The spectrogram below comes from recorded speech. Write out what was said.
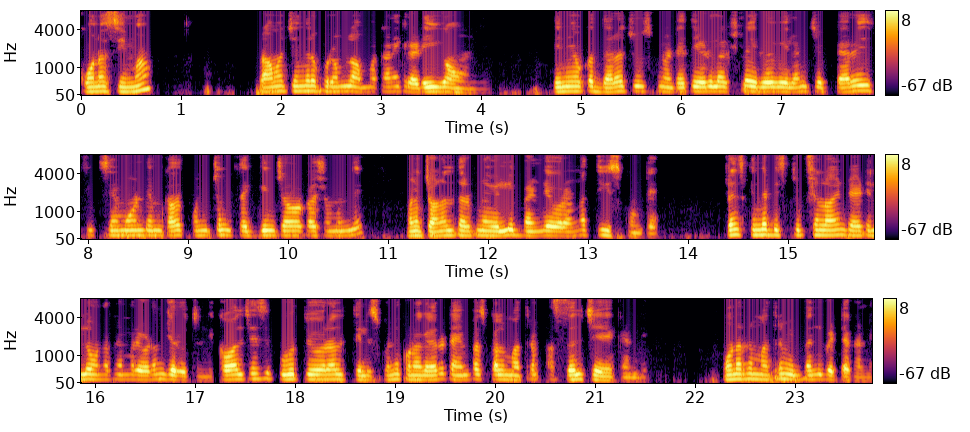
కోనసీమ రామచంద్రపురంలో అమ్మకానికి రెడీగా ఉంది. దీని యొక్క ధర చూసుకున్నట్టయితే ఏడు లక్షల ఇరవై వేలు అని చెప్పారు. ఇది ఫిక్స్ అమౌంట్ ఏం కాదు కొంచెం తగ్గించే అవకాశం ఉంది. మన ఛానల్ తరపున వెళ్ళి బండి ఎవరన్నా తీసుకుంటే. ఫ్రెండ్స్ కింద డిస్క్రిప్షన్లో అండ్ టైటిల్లో ఓనర్ నెంబర్ ఇవ్వడం జరుగుతుంది. కాల్ చేసి పూర్తి వివరాలు తెలుసుకొని కొనగలరు. టైంపాస్ కాల్ మాత్రం అస్సలు చేయకండి. ఓనర్ని మాత్రం ఇబ్బంది పెట్టకండి.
